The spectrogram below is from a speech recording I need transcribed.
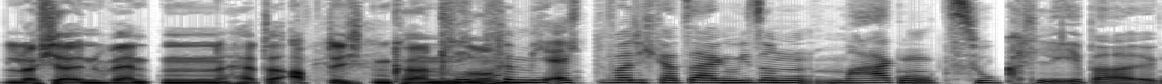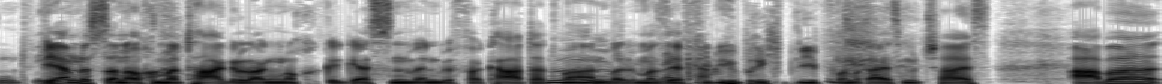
Löcher in Wänden hätte abdichten können. Klingt so. für mich echt, wollte ich gerade sagen, wie so ein Magenzugkleber irgendwie. Wir haben das dann auch immer tagelang noch gegessen, wenn wir verkatert mm, waren, weil immer lecker. sehr viel übrig blieb von Reis mit Scheiß. Aber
